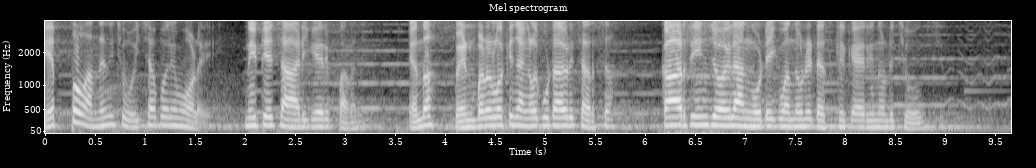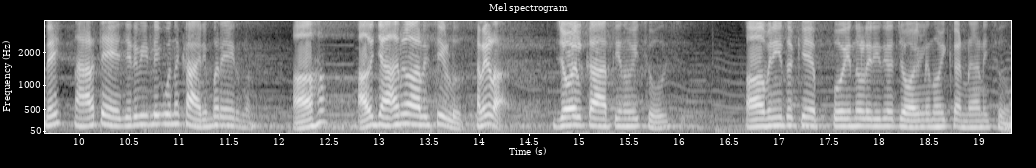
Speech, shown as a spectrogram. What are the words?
എപ്പോ വന്നെന്ന് ചോദിച്ചാ പോലെ മോളെ? നിത്യ ചാടി കയറി പറഞ്ഞു. എന്താ പെൺപടകളൊക്കെ ഞങ്ങളെ കൂട്ടാ ഒരു ചർച്ച? കാർത്തിയും ജോയൽ അങ്ങോട്ടേക്ക് വന്നുകൊണ്ട് ഡെസ്കിൽ കയറിയെന്നുകൊണ്ട് ചോദിച്ചു. ദേ നാളെ തേജയുടെ വീട്ടിലേക്ക് വന്ന കാര്യം പറയായിരുന്നു. ആഹാ അത് ഞാനും ആലോചിച്ചേ ഉള്ളൂ. അല്ലേടാ? ജോയൽ കാർത്തി നോക്കി ചോദിച്ചു. അവന് ഇതൊക്കെ എപ്പോ എന്നുള്ള രീതിയിൽ ജോയലിനെ നോക്കി കണ്ണു കാണിച്ചു.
